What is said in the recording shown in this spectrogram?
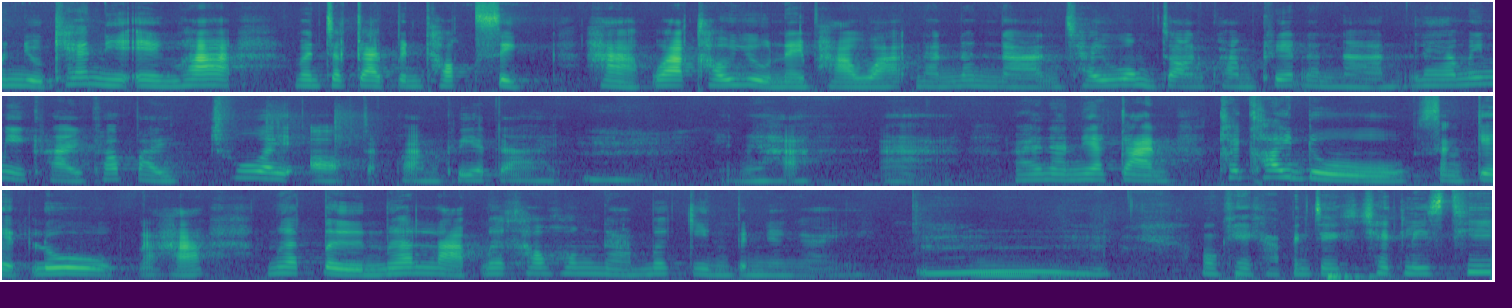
มันอยู่แค่นี้เองว่า มันจะกลายเป็น toxic หากว่าเขาอยู่ในภาวะนั้นนานๆ ใช้วงจรความเครียดนานๆ แล้วไม่มีใครเข้าไปช่วยออกจากความเครียดได้ เห็นไหมคะอ่าเพราะฉะนั้นเนี่ยการค่อยๆดูสังเกตลูกนะคะ เมื่อตื่นเมื่อหลับเมื่อเข้าห้องน้ำเมื่อกินเป็นยังไงอืม โอเคค่ะ เป็น checklist ที่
